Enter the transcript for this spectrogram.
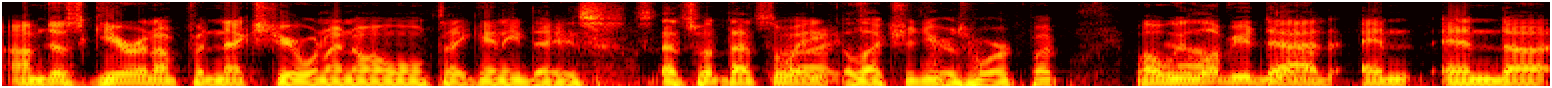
I'm just gearing up for next year when I know I won't take any days. That's what that's the way election years work. But well, we love you, Dad. And and uh,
